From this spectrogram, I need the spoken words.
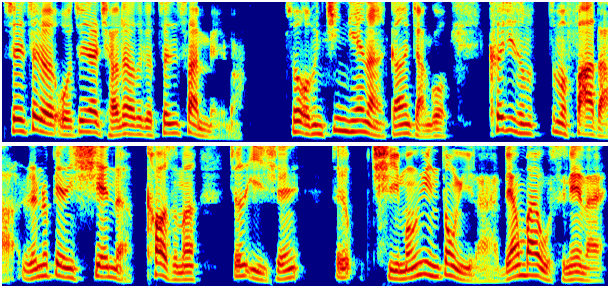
所以这个我最要强调这个真善美嘛。所以我们今天呢，刚刚讲过，科技怎么这么发达，人都变成仙了，靠什么？就是以前这个启蒙运动以来，两百五十年来，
